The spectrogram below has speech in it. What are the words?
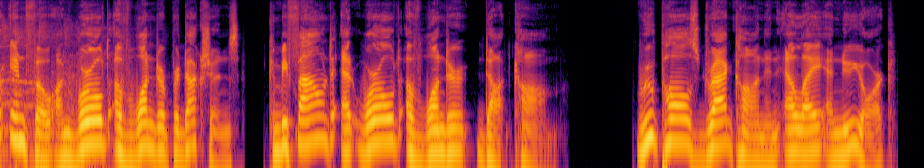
More info on World of Wonder Productions can be found at worldofwonder.com. RuPaul's DragCon in LA and New York,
